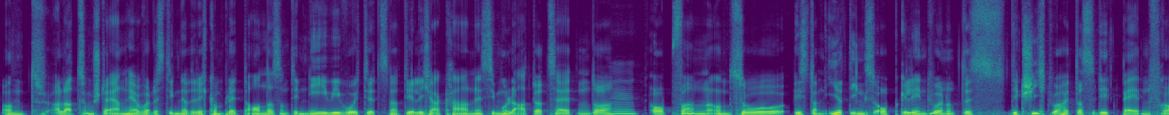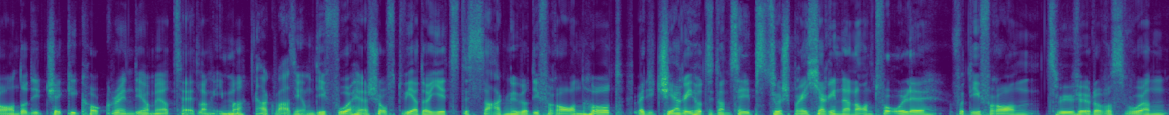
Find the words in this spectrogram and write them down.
Und allein zum Steuern her war das Ding natürlich komplett anders und die Navy wollte jetzt natürlich auch keine Simulatorzeiten da mhm. opfern und so ist dann ihr Dings abgelehnt worden und das, die Geschichte war halt, dass sie die beiden Frauen da, die Jackie Cochran, die haben ja eine Zeit lang immer auch quasi um die Vorherrschaft, wer da jetzt das Sagen über die Frauen hat. Weil die Cherry hat sich dann selbst zur Sprecherin ernannt von alle, von die Frauen, zwölf oder was waren,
